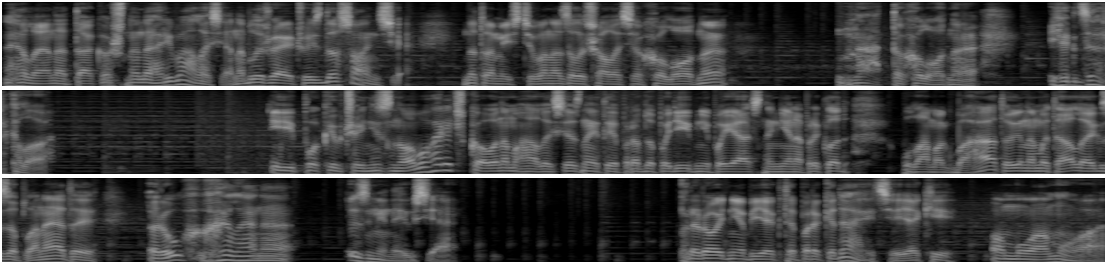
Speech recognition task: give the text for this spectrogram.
Гелена також не нагрівалася, наближаючись до сонця, натомість вона залишалася холодною, надто холодною, як дзеркало. І поки вчені знову гарячково намагалися знайти правдоподібні пояснення, наприклад, уламок багатої на металу екзопланети, рух Гелена змінився. Природні об'єкти перекидаються, як і Омуамуа,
